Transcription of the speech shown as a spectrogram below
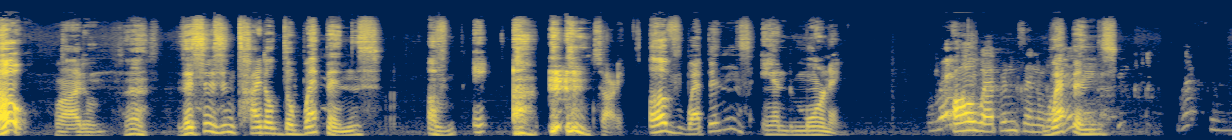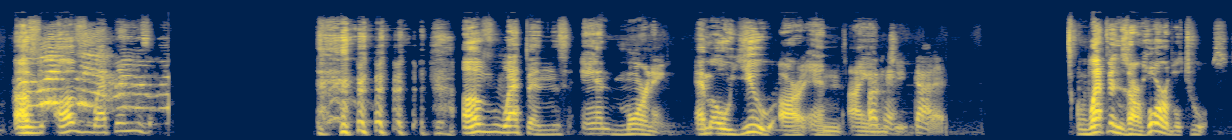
Oh, well, I don't. Uh, this is entitled "The Weapons of." sorry, of weapons and mourning. All weapons and what? Weapons of of weapons of weapons and mourning. M O U R N I N Okay, got it. Weapons are horrible tools.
